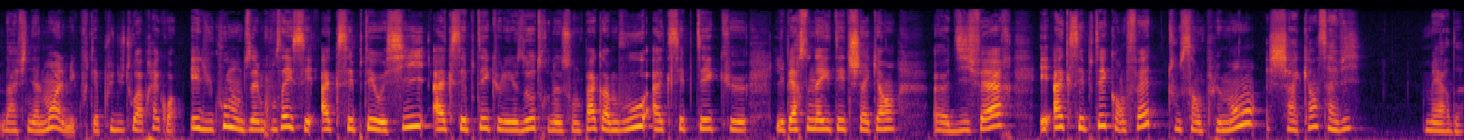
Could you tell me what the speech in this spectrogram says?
bah finalement elle m'écoutait plus du tout après quoi. Et du coup mon deuxième conseil c'est accepter aussi, accepter que les autres ne sont pas comme vous, accepter que les personnalités de chacun euh, diffèrent et accepter qu'en fait tout simplement chacun sa vie. Merde.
